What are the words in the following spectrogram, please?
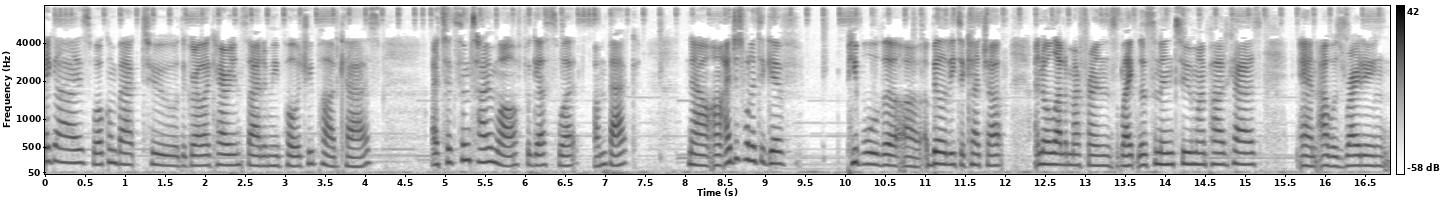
Hey guys, welcome back to the Girl I Carry Inside of Me Poetry Podcast. I took some time off, but guess what? I'm back. Now, um, I just wanted to give people the uh, ability to catch up. I know a lot of my friends like listening to my podcast, and I was writing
